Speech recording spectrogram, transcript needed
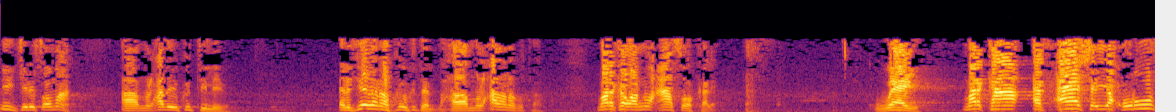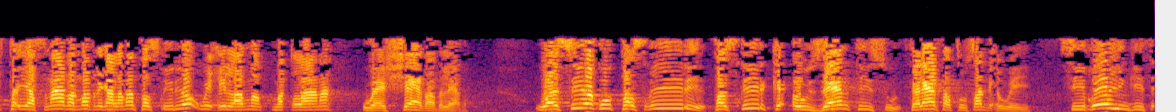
dhigi jiray soo ma mulxaday ku tilay alfyadana ku tal mulxadana ku taal. Marka waa noocaas oo kale. Waay marka afcaasha iyo xuruufta iyo asnaada mabniga lama taskiiriyo wixii lama maqlaana waa shaadaad leedahay. Wa siiqu taskiiri taskiirka awsaantiisu alaaatu saddex weeye. Siiqooyinkiisa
